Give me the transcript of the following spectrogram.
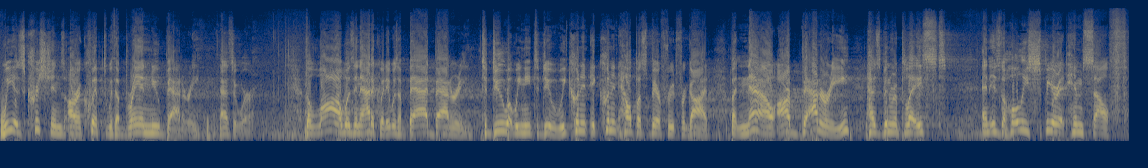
We as Christians are equipped with a brand new battery, as it were. The law was inadequate. It was a bad battery to do what we need to do. We couldn't, it couldn't help us bear fruit for God. But now our battery has been replaced and is the Holy Spirit Himself.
